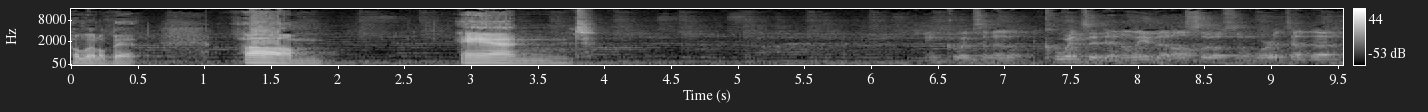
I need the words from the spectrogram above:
a little bit. Um, and coincidentally, coincidentally, that also some words had to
